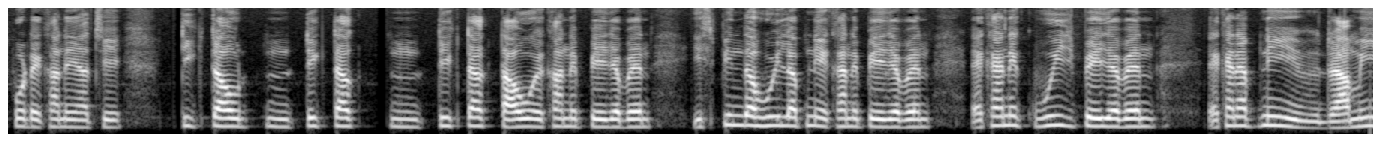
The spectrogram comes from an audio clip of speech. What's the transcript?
স্পোর্ট এখানে আছে। টিকটাউ টিকটাক টিকটাক টাও এখানে পেয়ে যাবেন। স্পিন দ্য হুইল আপনি এখানে পেয়ে যাবেন। এখানে কুইজ পেয়ে যাবেন। এখানে আপনি রামি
